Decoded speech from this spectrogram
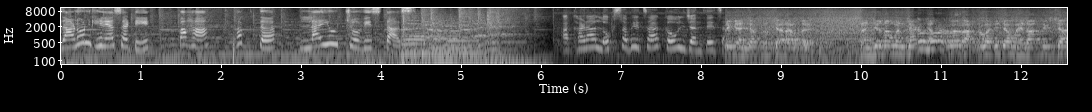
जाणून घेण्यासाठी पहा फक्त लाईव्ह चोवीस तास. आखाडा लोकसभेचा कौल जनतेचा. यांच्या प्रचारार्थ संजना त्याचबरोबर राष्ट्रवादीच्या महिला अध्यक्षा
